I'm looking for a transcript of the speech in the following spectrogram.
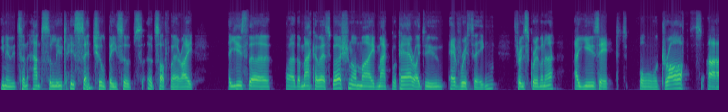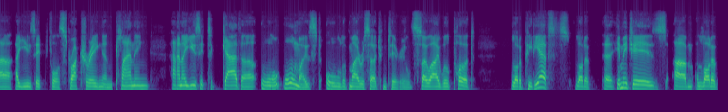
you know, it's an absolutely essential piece of, of software. I, I use the uh, the Mac OS version on my MacBook Air. I do everything through Scrivener. I use it for drafts. Uh, I use it for structuring and planning. And I use it to gather all, almost all of my research materials. So I will put a lot of PDFs, a lot of uh, images, um, a lot of,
